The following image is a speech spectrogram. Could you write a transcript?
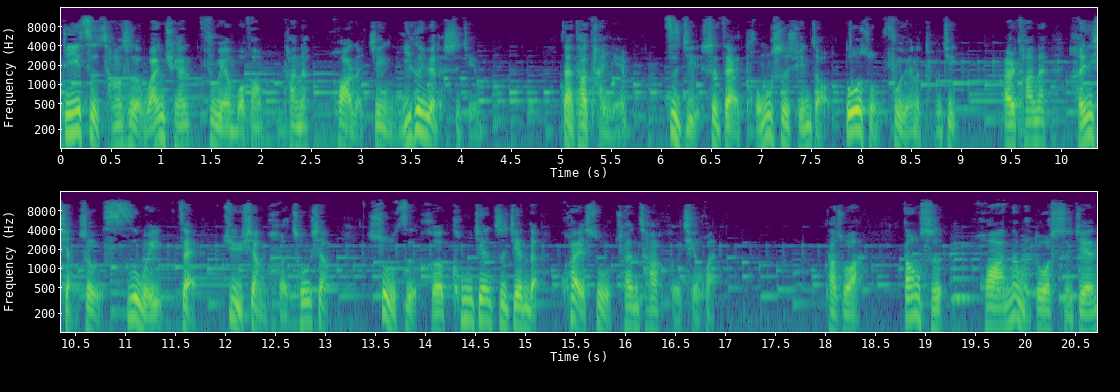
第一次尝试完全复原魔方，他呢花了近一个月的时间。但他坦言，自己是在同时寻找多种复原的途径，而他呢很享受思维在。具象和抽象，数字和空间之间的快速穿插和切换。他说啊，当时花那么多时间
